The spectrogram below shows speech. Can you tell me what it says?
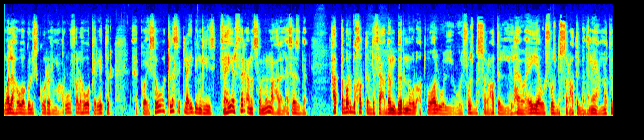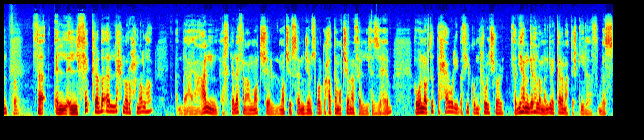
ولا هو goal scorer معروف ولا هو creator كويس. هو كلاسيك لعيب إنجليزي. فهي الفرقة متصممة على الأساس ده. حتى برضو خط الدفاع دان بيرن والأطوال وال- والفوز بالسرعات ال- الهوائية والفوز بالسرعات البدنية عامة. فالفكرة بقى اللي إحنا رحنا لها عن اختلافا عن ماتش الماتش السان جيمس بارك حتى ماتشنا في في الذهاب هو إن أرتيتا حاول يبقى فيه control شوية. فدي هنجي لها لما نيجي نتكلم على التشكيلة. بس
